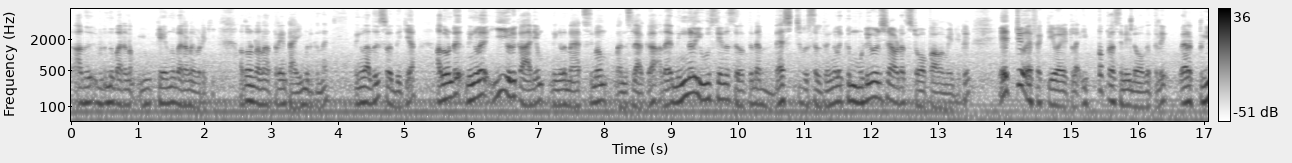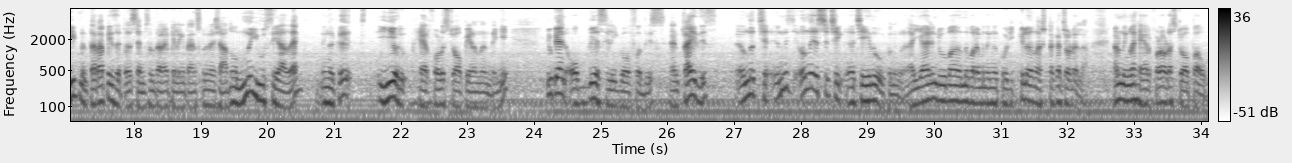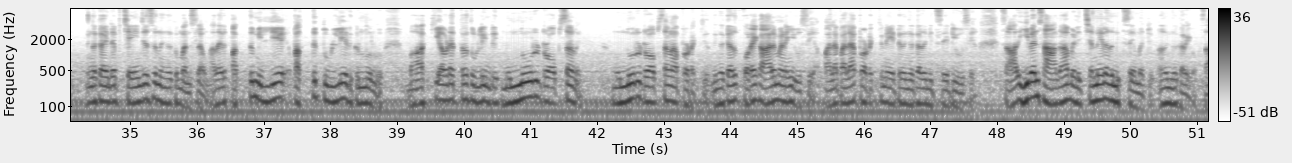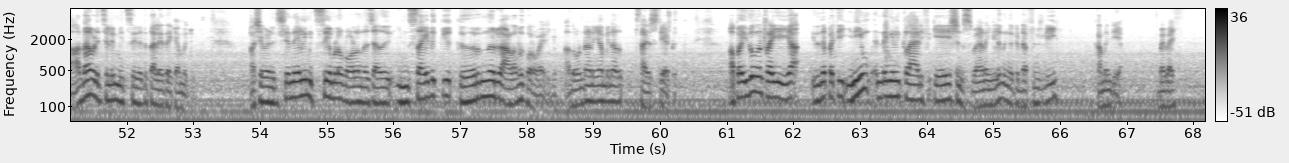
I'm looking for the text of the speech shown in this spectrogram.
അത് ഇവിടുന്ന് വരണം യു കെ നിന്ന് വരണം ഇവിടേക്ക്. അതുകൊണ്ടാണ് അത്രയും ടൈം എടുക്കുന്നത്. നിങ്ങൾ അത് ശ്രദ്ധിക്കുക. അതുകൊണ്ട് നിങ്ങൾ ഈ ഒരു കാര്യം നിങ്ങൾ മാക്സിമം മനസ്സിലാക്കുക. അതായത് നിങ്ങൾ യൂസ് ചെയ്യുന്ന സിറത്തിന്റെ ബെസ്റ്റ് റിസൾട്ട് നിങ്ങൾക്ക് മുടി കൊഴിച്ചിൽ അവിടെ സ്റ്റോപ്പ് ആവാൻ വേണ്ടിയിട്ട് ഏറ്റവും എഫക്റ്റീവ് ആയിട്ടുള്ള ഇപ്പം പ്രസന്റ് ലോകത്തിൽ വേറെ ട്രീറ്റ്മെന്റ് തെറാപ്പീസ് ഇപ്പോൾ സ്റ്റെം സെൽ തെറാപ്പി അല്ലെങ്കിൽ ട്രാൻസ്പ്ലാന്റേഷൻ അതൊന്നും യൂസ് ചെയ്യാതെ നിങ്ങൾക്ക് ഈ ഒരു ഹെയർ ഫോൾ സ്റ്റോപ്പ് ചെയ്യണമെന്നുണ്ടെങ്കിൽ you can obviously go for this and try this ഒന്ന് ഒന്ന് ഒന്ന് ജസ്റ്റ് ചെയ്തു നോക്കും നിങ്ങൾ. അയ്യായിരം രൂപ എന്ന് പറയുമ്പോൾ നിങ്ങൾക്ക് ഒരിക്കലും അത് നഷ്ടക്കച്ചവടമല്ല. കാരണം നിങ്ങളെ ഹെയർ ഫോൾ അവിടെ സ്റ്റോപ്പ് ആവും. നിങ്ങൾക്ക് അതിന്റെ ചേഞ്ചസ് നിങ്ങൾക്ക് മനസ്സിലാവും. അതായത് പത്ത് മില്ലി പത്ത് തുള്ളി എടുക്കണമെന്നുള്ളൂ. ബാക്കി അവിടെ എത്ര തുള്ളി ഉണ്ട്? മുന്നൂറ് ഡ്രോപ്സ് ആണ്. മുന്നൂറ് ഡ്രോപ്സ് ആണ് ആ പ്രൊഡക്റ്റ് നിങ്ങൾക്ക് അത് കുറേ കാലം വേണമെങ്കിൽ യൂസ് ചെയ്യാം. പല പല പ്രൊഡക്റ്റിനായിട്ട് നിങ്ങൾക്ക് അത് മിക്സ് ചെയ്തിട്ട് യൂസ് ചെയ്യാം. സാ ഈവൻ സാധാ വെളിച്ചെണ്ണയിൽ അത് മിക്സ് ചെയ്യാൻ പറ്റും. അത് നിങ്ങൾക്കറിയാം. സാധാ വെളിച്ചെണ്ണയിൽ മിക്സ് ചെയ്തിട്ട് തലയിൽ തേക്കാൻ പറ്റും. പക്ഷേ വെളിച്ചെണ്ണയിൽ മിക്സ് ചെയ്യുമ്പോൾ പ്രോബ്ലം എന്താ വെച്ചാൽ അത് ഇൻസൈഡിക്ക് കയറുന്ന ഒരു അളവ് കുറവായിരിക്കും. അതുകൊണ്ടാണ് ഞാൻ പിന്നെ അത് സജസ്റ്റ് ചെയ്യാട്ട് അപ്പോൾ ഇതൊന്ന് ട്രൈ ചെയ്യുക. ഇതിനെപ്പറ്റി ഇനിയും എന്തെങ്കിലും ക്ലാരിഫിക്കേഷൻസ് വേണമെങ്കിൽ നിങ്ങൾക്ക് ഡെഫിനറ്റ്ലി കമന്റ് ചെയ്യാം. Bye bye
